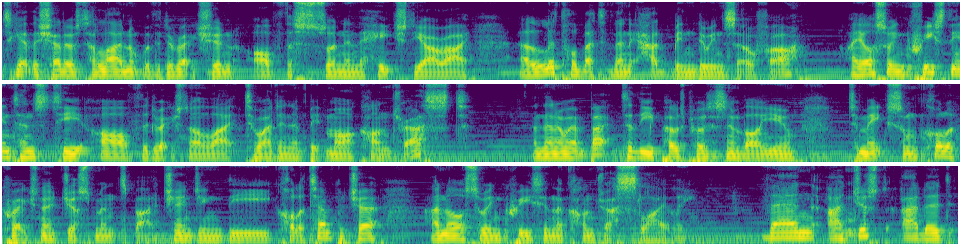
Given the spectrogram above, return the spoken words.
to get the shadows to line up with the direction of the sun in the HDRI a little better than it had been doing so far. I also increased the intensity of the directional light to add in a bit more contrast. and then I went back to the post-processing volume to make some colour correction adjustments by changing the colour temperature and also increasing the contrast slightly. Then I just added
